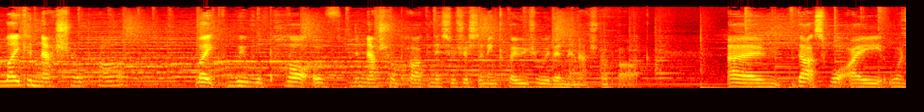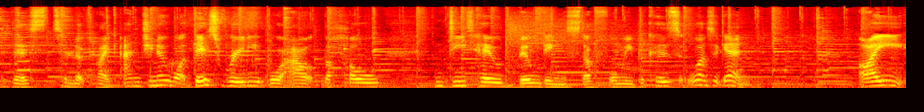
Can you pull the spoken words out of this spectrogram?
like a national park. Like we were part of the national park and this was just an enclosure within the national park. Um, that's what I wanted this to look like. And you know what? This really brought out the whole detailed building stuff for me because once again, I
